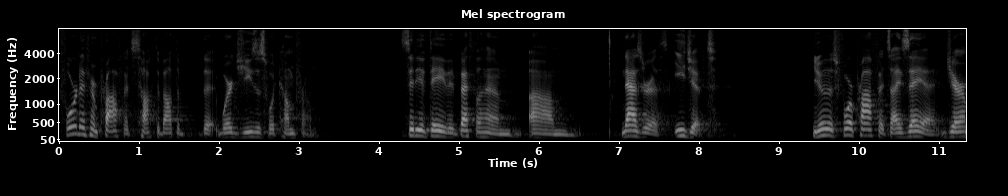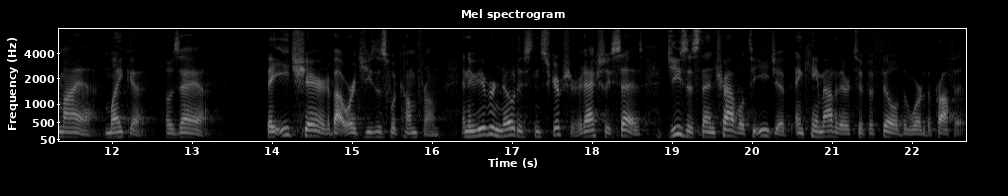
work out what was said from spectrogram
Four different prophets talked about the, the, where Jesus would come from city of David, Bethlehem, um, Nazareth, Egypt. You know, there's four prophets Isaiah, Jeremiah, Micah, Hosea. They each shared about where Jesus would come from. And have you ever noticed in Scripture, it actually says Jesus then traveled to Egypt and came out of there to fulfill the word of the prophet.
